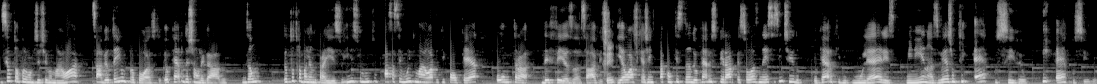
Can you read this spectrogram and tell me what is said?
E se eu estou por um objetivo maior, sabe, eu tenho um propósito, eu quero deixar um legado. Então, eu estou trabalhando para isso. E isso é muito, passa a ser muito maior do que qualquer outra defesa, sabe? Sim. E eu acho que a gente está conquistando. Eu quero inspirar pessoas nesse sentido. Eu quero que mulheres, meninas vejam que é possível. E é possível.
